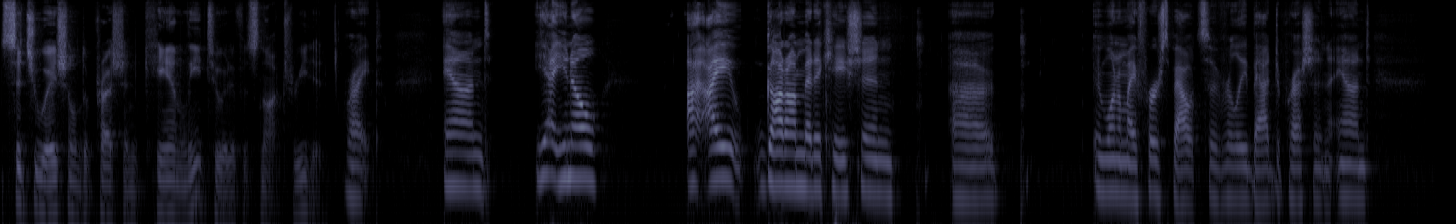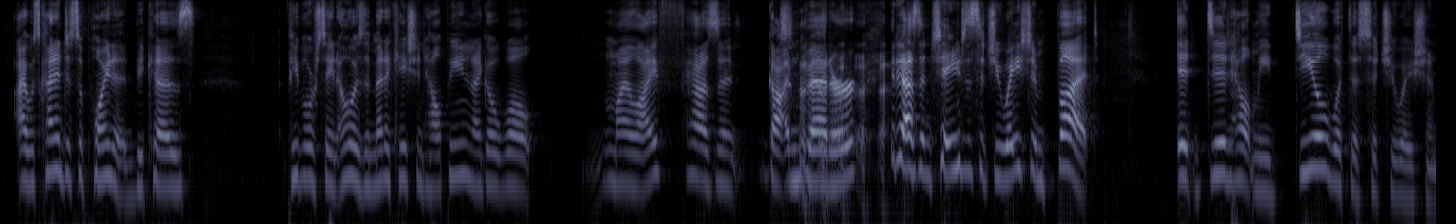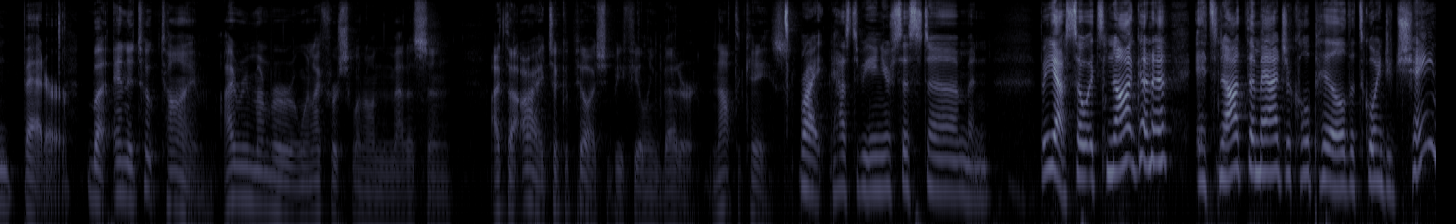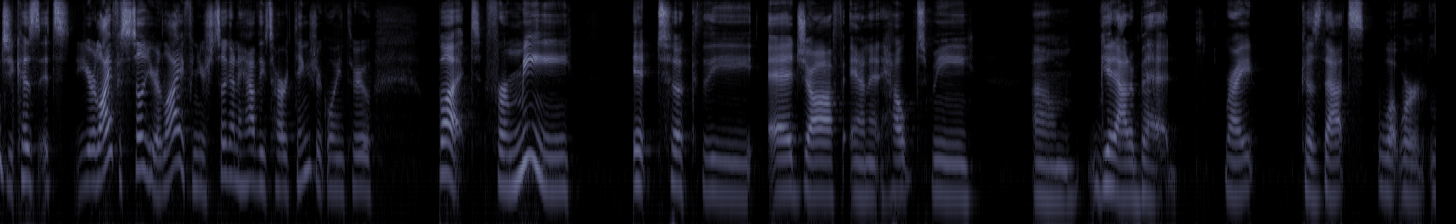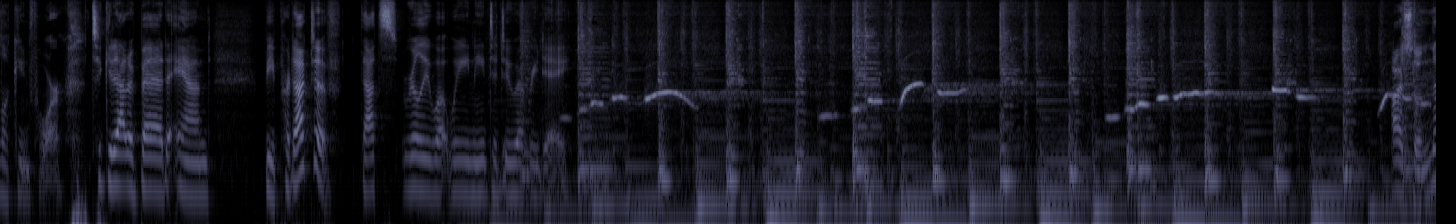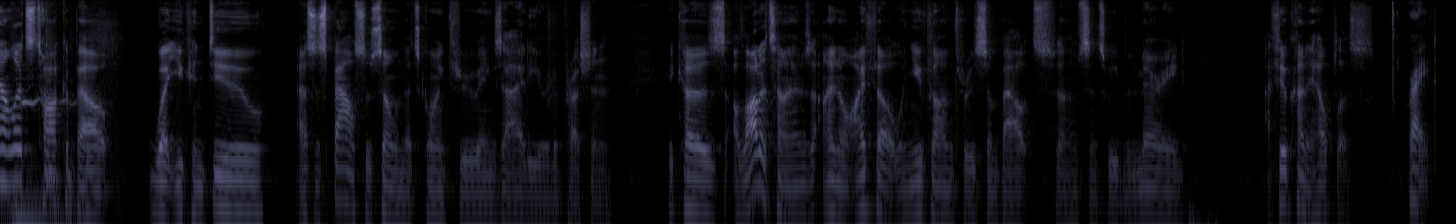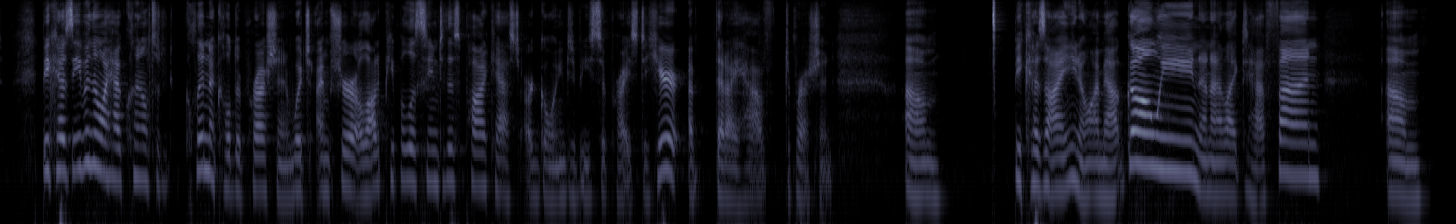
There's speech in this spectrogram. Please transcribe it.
situational depression can lead to it if it's not treated. Right. And yeah, you know, I, I got on medication uh, in one of my first bouts of really bad depression. And I was kind of disappointed because people were saying, Oh, is the medication helping? And I go, Well, my life hasn't gotten better. it hasn't changed the situation, but it did help me deal with the situation better. But and it took time. I remember when I first went on the medicine, I thought, all right, I took a pill, I should be feeling better. Not the case. Right. It has to be in your system and but yeah, so it's not gonna it's not the magical pill that's going to change because it's your life is still your life and you're still gonna have these hard things you're going through. But for me, it took the edge off and it helped me um, get out of bed, right? Because that's what we're looking for to get out of bed and be productive. That's really what we need to do every day. All right, so now let's talk about what you can do as a spouse of someone that's going through anxiety or depression because a lot of times I know I felt when you've gone through some bouts uh, since we've been married, I feel kind of helpless. Right. Because even though I have clinical clinical depression, which I'm sure a lot of people listening to this podcast are going to be surprised to hear uh, that I have depression, um, because I, you know, I'm outgoing and I like to have fun. Um,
